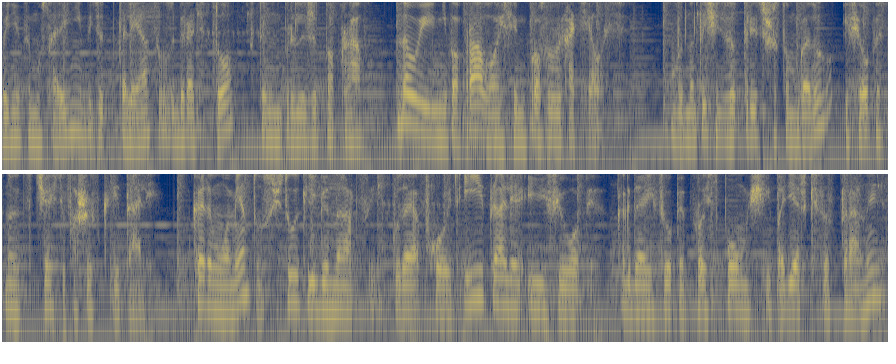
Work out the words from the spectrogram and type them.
Бенито Муссолини ведет итальянцев забирать то, что ему принадлежит по праву. Ну и не по праву, а если им просто захотелось. В 1936 году Эфиопия становится частью фашистской Италии. К этому моменту существует Лига наций, куда входит и Италия, и Эфиопия. Когда Эфиопия просит помощи и поддержки со стороны,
